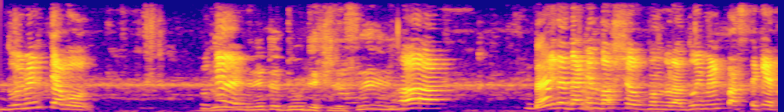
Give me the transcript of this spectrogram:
দুই মিনিট কেবল। দুই মিনিটে দু দেখিলেছি। হ্যাঁ। দেখেন দর্শক বন্ধুরা দুই মিনিট পাঁচ সেকেন্ড।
